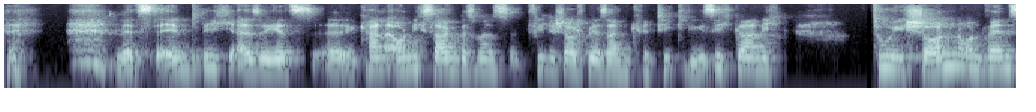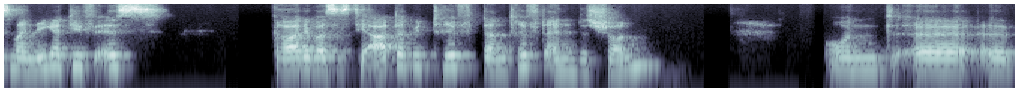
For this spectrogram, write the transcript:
Letztendlich, also jetzt äh, kann auch nicht sagen, dass man viele Schauspieler sagen, Kritik lese ich gar nicht tue ich schon. Und wenn es mal negativ ist, gerade was das Theater betrifft, dann trifft einen das schon. Und äh, äh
